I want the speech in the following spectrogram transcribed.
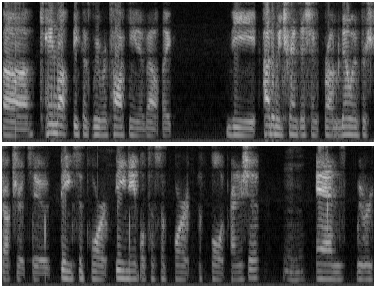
uh, came up because we were talking about like the how do we transition from no infrastructure to being support being able to support the full apprenticeship Mm-hmm. and we were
